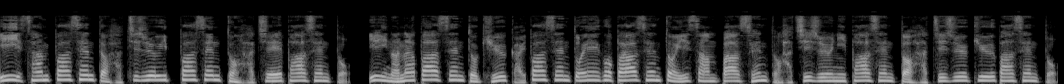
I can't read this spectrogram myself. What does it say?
E3%、81%、8A%、E7%、9回%、A5%、E3%、82%、89%、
